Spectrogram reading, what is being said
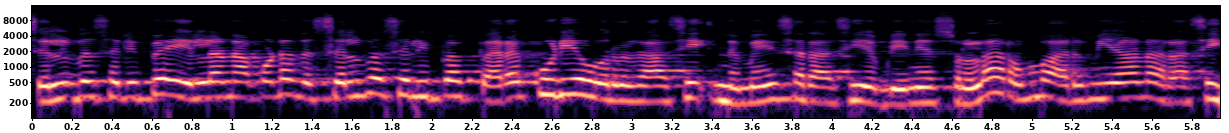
செல்வ செழிப்பே இல்லைனா கூட அந்த செல்வ செழிப்பை பெறக்கூடிய ஒரு ராசி இந்த மேச ராசி அப்படின்னே சொல்லலாம். ரொம்ப அருமையான ராசி.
